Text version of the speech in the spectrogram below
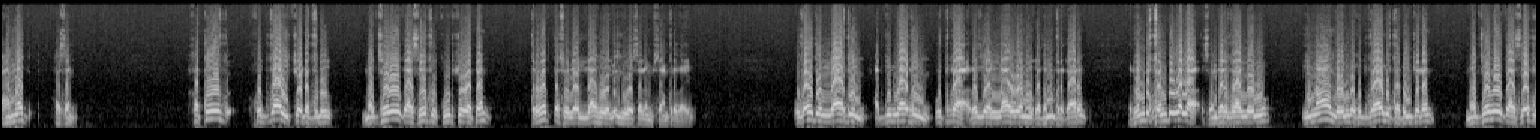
అహ్మద్ హసన్ ఖతీబ్ హుద్గా ఇచ్చేటప్పుడు మధ్యలో కాసేపు కూర్చోవటం ప్రవక్త సులల్లాహు అలీహి వసలం సాంప్రదాయం. Ubaidullah bin Abdullah bin Utbah అను కథనం ప్రకారం రెండు పండుగల సందర్భాల్లోనూ ఇమాం రెండు హుద్వాలు పఠించడం మధ్యలో కాసేపు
